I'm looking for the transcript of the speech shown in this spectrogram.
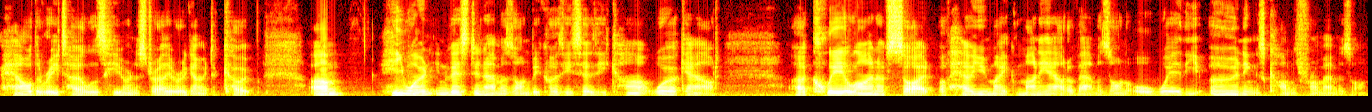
how the retailers here in Australia are going to cope. Um, he won't invest in Amazon because he says he can't work out a clear line of sight of how you make money out of Amazon or where the earnings comes from Amazon.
